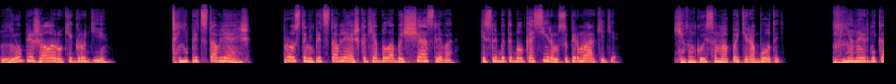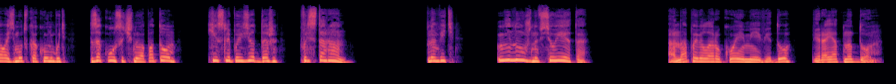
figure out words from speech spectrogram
Нил прижала руки к груди. Ты не представляешь, просто не представляешь, как я была бы счастлива, если бы ты был кассиром в супермаркете. Я могу и сама пойти работать. Меня наверняка возьмут в какую-нибудь закусочную, а потом, если повезет, даже в ресторан. Нам ведь не нужно все это. Она повела рукой, имея в виду, вероятно, дом.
